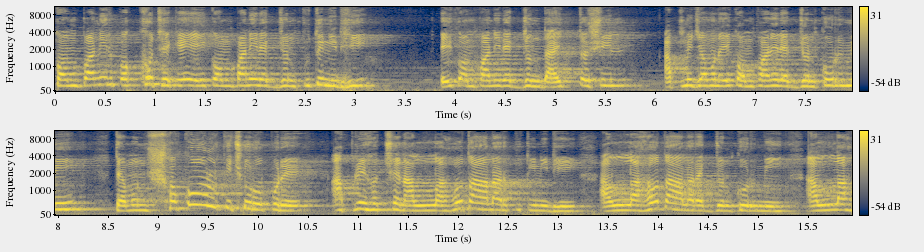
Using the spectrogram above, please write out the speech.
কোম্পানির পক্ষ থেকে এই কোম্পানির একজন প্রতিনিধি, এই কোম্পানির একজন দায়িত্বশীল, আপনি যেমন এই কোম্পানির একজন কর্মী তেমন সকল কিছুর ওপরে আপনি হচ্ছেন আল্লাহ তালার প্রতিনিধি, আল্লাহ তালার একজন কর্মী, আল্লাহ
